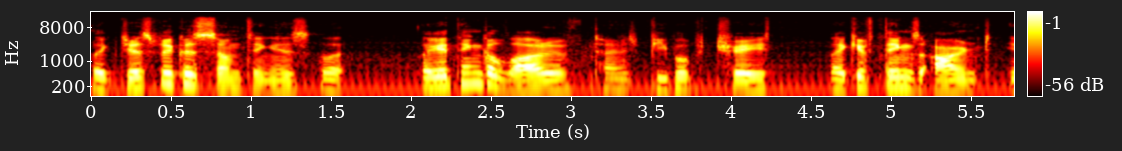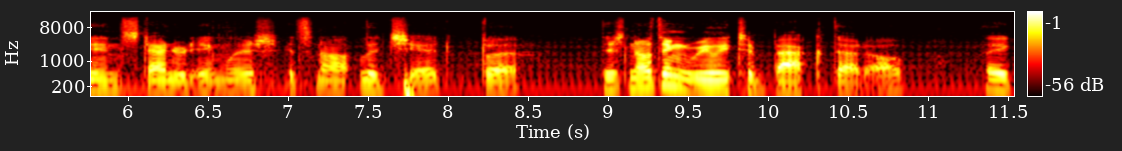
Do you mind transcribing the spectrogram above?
like just because something is like I think a lot of times people portray like if things aren't in standard English, it's not legit, but there's nothing really to back that up. Like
